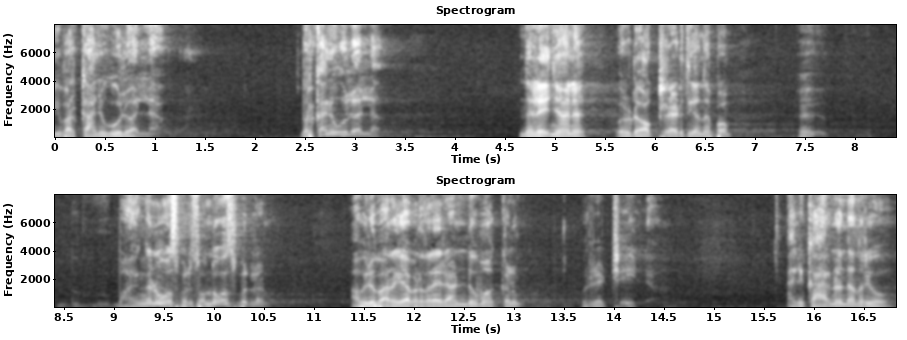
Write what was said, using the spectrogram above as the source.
ഇവർക്ക് അനുകൂലമല്ല. ഇവർക്ക് അനുകൂലമല്ല. ഇന്നലെ ഞാൻ ഒരു ഡോക്ടറെ അടുത്ത് ചെന്നപ്പം ഭയങ്കര ഹോസ്പിറ്റൽ സ്വന്തം ഹോസ്പിറ്റലാണ്. അവർ പറയുക ബ്രദറെ രണ്ടു മക്കളും ഒരു രക്ഷയില്ല. അതിന് കാരണം എന്താണെന്നറിയോ?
